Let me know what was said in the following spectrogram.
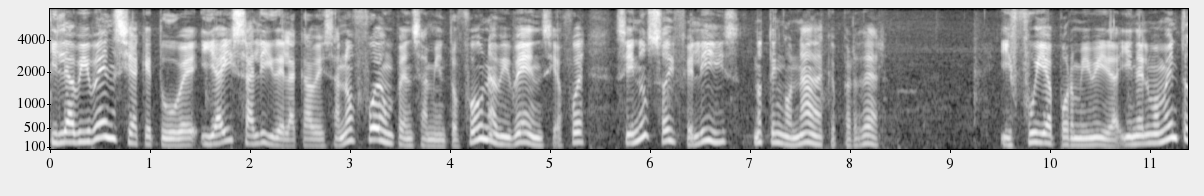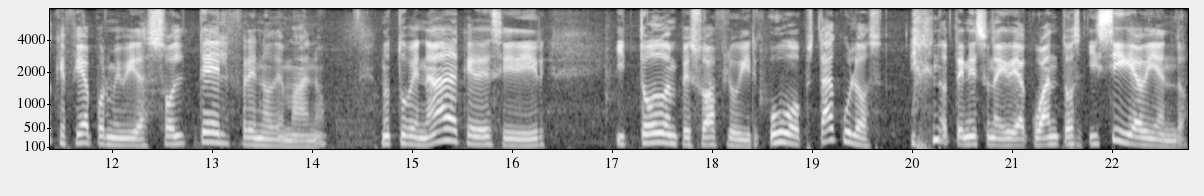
Y la vivencia que tuve, y ahí salí de la cabeza, no fue un pensamiento, fue una vivencia, fue, si no soy feliz, no tengo nada que perder. Y fui a por mi vida. Y en el momento que fui a por mi vida, solté el freno de mano, no tuve nada que decidir y todo empezó a fluir. Hubo obstáculos, no tenés una idea cuántos, y sigue habiendo.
